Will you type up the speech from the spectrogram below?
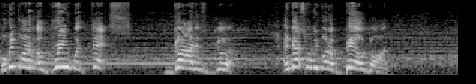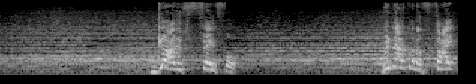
but we're going to agree with this. God is good. And that's what we're going to build on. God is faithful. We're not going to fight.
